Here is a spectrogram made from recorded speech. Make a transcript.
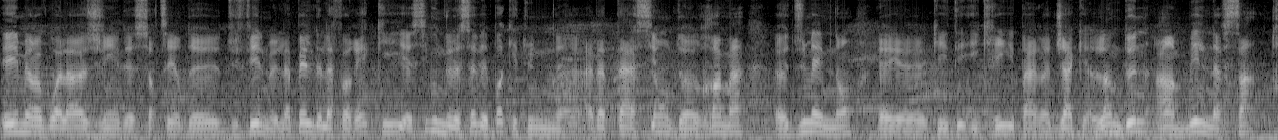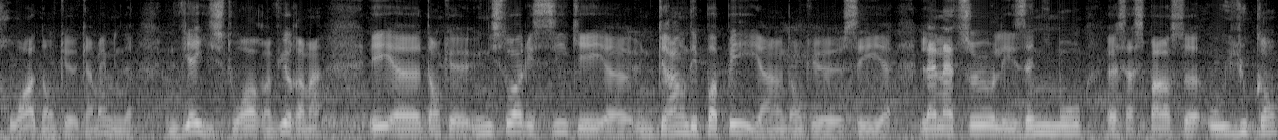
Et me revoilà, je viens de sortir de, du film L'appel de la forêt, qui, euh, si vous ne le savez pas, qui est une euh, adaptation d'un roman euh, du même nom qui a été écrit par Jack London en 1903. Donc, quand même une, une, vieille histoire, un vieux roman. Et donc, une histoire ici qui est une grande épopée. Hein? Donc, c'est la nature, les animaux. ça se passe au Yukon.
